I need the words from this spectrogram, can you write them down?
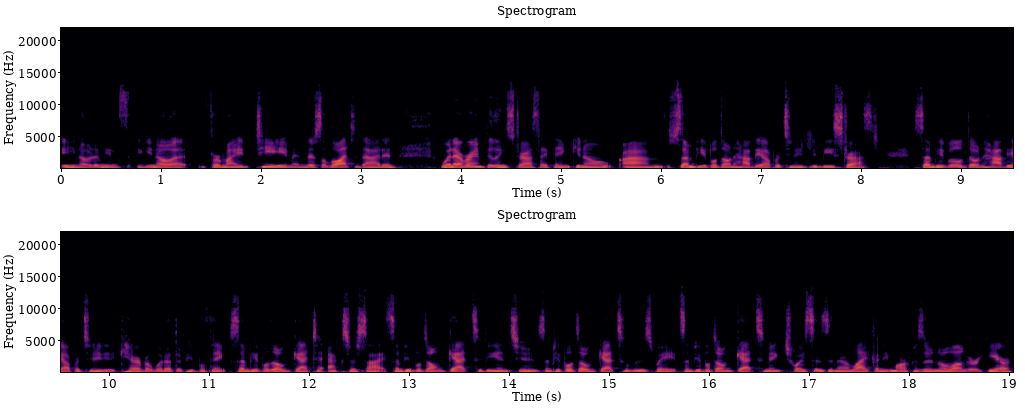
you know it means you know for my team and there's a lot to that. And whenever i'm feeling stressed i think you know um, some people don't have the opportunity to be stressed. Some some people don't have the opportunity to care about what other people think. Some people don't get to exercise. Some people don't get to be in tune. Some people don't get to lose weight. Some people don't get to make choices in their life anymore because they're no longer here.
